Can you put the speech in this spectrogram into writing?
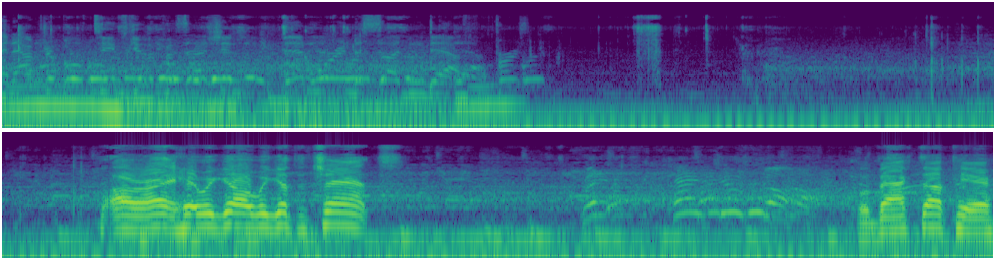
And after both teams get a possession, then we're into sudden death. First All right, here we go. We get the chance. Ready? 10 2. We're backed up here.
